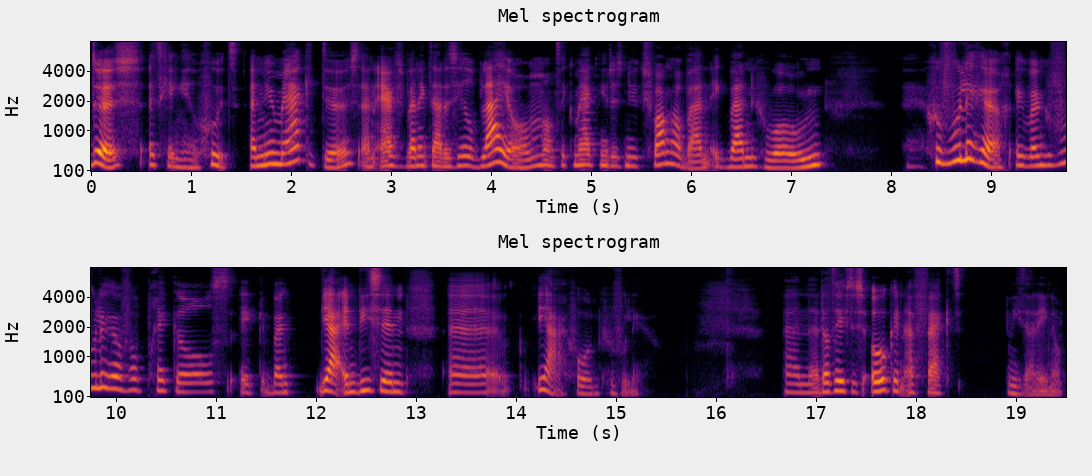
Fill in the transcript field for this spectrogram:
Dus het ging heel goed. En nu merk ik dus, en ergens ben ik daar dus heel blij om, want ik merk nu dus nu ik zwanger ben, ik ben gewoon uh, gevoeliger. Ik ben gevoeliger voor prikkels. Ik ben, ja, in die zin, uh, ja, gewoon gevoeliger. En uh, dat heeft dus ook een effect, niet alleen op,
